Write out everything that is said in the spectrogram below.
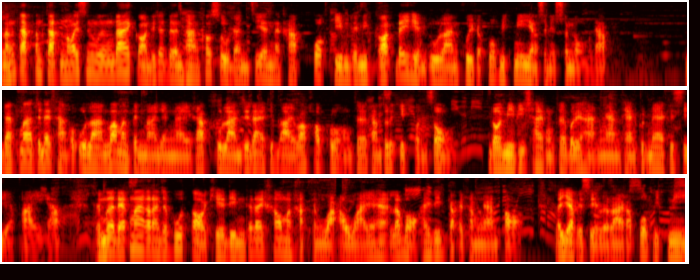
หลังจากกำจัดนอยส์ในเมืองได้ก่อนที่จะเดินทางเข้าสู่ดันเจียนนะครับ พวกทีมเดมิกอสได้เห็นอูรานคุยกับพวกมิกมี่อย่างสนิทสนมครับ แดกมาจึงได้ถามกับอูรานว่ามันเป็นมายังไงครับ อูรานจึงได้อธิบายว่าครอบครัวของเธอทำธุรกิจขนส่ง โดยมีพี่ชายของเธอบริหารงานแทนคุณแม่ที่เสียไปครับ แต่เมื่อแดกมากำลังจะพูดต่อเคดินก็ได้เข้ามาขัดจังหวะเอาไว้ฮะ แล้วบอกให้รีบกลับไปทำงานต่อ และอย่าไปเสียเวลากับพวกมิกมี่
